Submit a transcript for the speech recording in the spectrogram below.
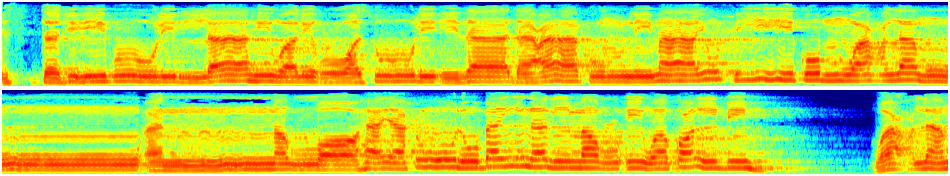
اسْتَجِيبُوا لِلَّهِ وَلِلرَّسُولِ إِذَا دَعَاكُمْ لِمَا يُحْيِيكُمْ وَاعْلَمُوا أَنَّ اللَّهَ يَحُولُ بَيْنَ الْمَرْءِ وَقَلْبِهِ. وَاعْلَمُوا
